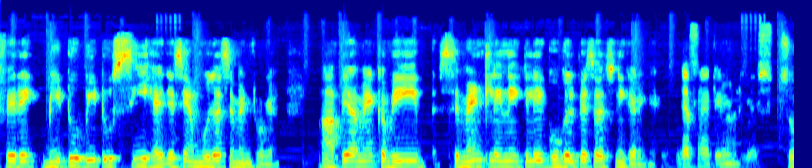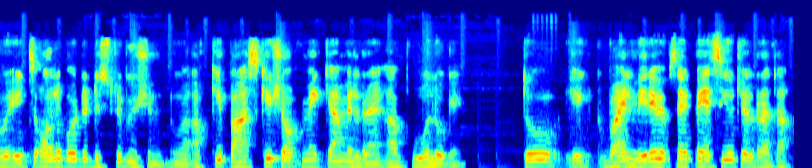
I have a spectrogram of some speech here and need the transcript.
फिर एक B to B to C है जैसे अंबुजा सीमेंट हो गया। आप या मैं कभी सीमेंट लेने के लिए गूगल पे सर्च नहीं करेंगे। So it's all about the distribution आपके पास के शॉप में क्या मिल रहा है आप वो लोगे। तो एक वाइल मेरे वेबसाइट पे एसईओ चल रहा था,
